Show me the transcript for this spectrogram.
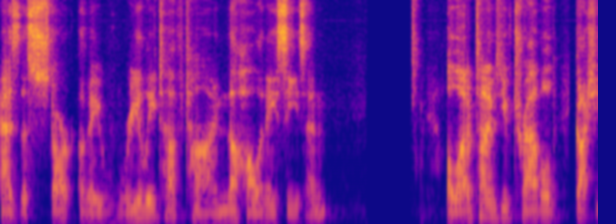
as the start of a really tough time, the holiday season. A lot of times you've traveled, gosh,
